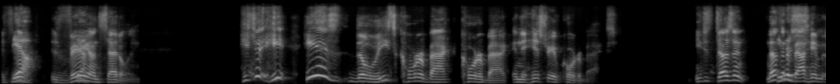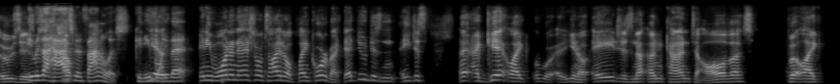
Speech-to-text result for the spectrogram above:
It's, Yeah. it's very Yeah. unsettling. He's just, he he is the least quarterback quarterback in the history of quarterbacks. He just doesn't. Nothing was- about him oozes. He was a out- Heisman finalist. Can you Yeah. believe that? and he won a national title playing quarterback. That dude doesn't. He just. I, I get like you know, age is not unkind to all of us, but like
